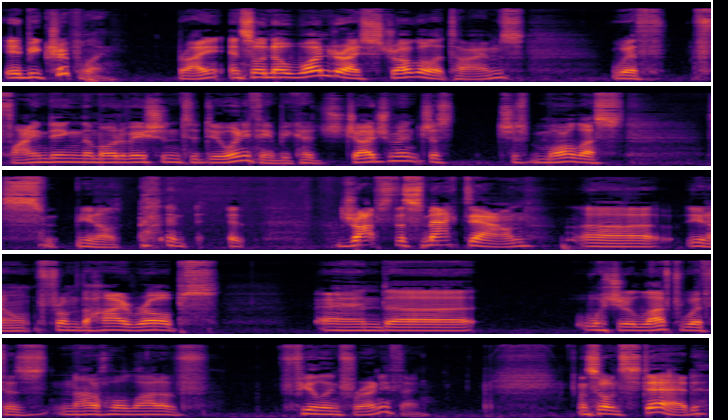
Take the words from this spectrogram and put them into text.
it'd be crippling right? And so no wonder i struggle at times with finding the motivation to do anything because judgment just just more or less you know drops the smackdown, uh, you know, from the high ropes, and uh, what you're left with is not a whole lot of feeling for anything. And so instead,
